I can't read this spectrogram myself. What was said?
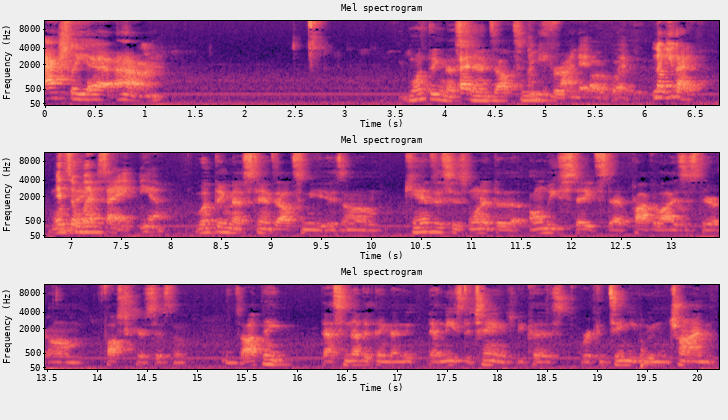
actually a um, One thing that stands out to me for oh, ahead. No, you got it. One it's a website. Yeah. One thing that stands out to me is um, Kansas is one of the only states that privatizes their um, foster care system. So I think that's another thing that that needs to change because we're continuing trying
